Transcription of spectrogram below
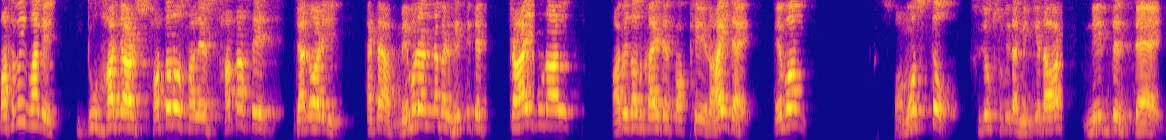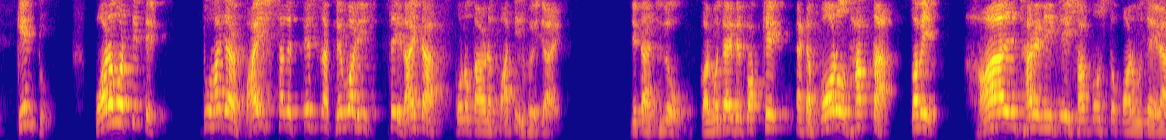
প্রাথমিকভাবে দু হাজার সতেরো সালের সাতাশে জানুয়ারি একটা মেমোরান্ডামের ভিত্তিতে ট্রাইব্যুনাল আবেদনকারীদের পক্ষে রায় দেয় এবং সমস্ত সুযোগ সুবিধা মিটিয়ে দেওয়ার নির্দেশ দেয়। কিন্তু পরবর্তীতে দু হাজার বাইশ সালের তেসরা ফেব্রুয়ারি সেই রায়টা কোনো কারণে বাতিল হয়ে যায়। যেটা ছিল কর্মচারীদের পক্ষে একটা বড় ধাক্কা। তবে হাল ছাড়েনি এই সমস্ত কর্মচারীরা।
